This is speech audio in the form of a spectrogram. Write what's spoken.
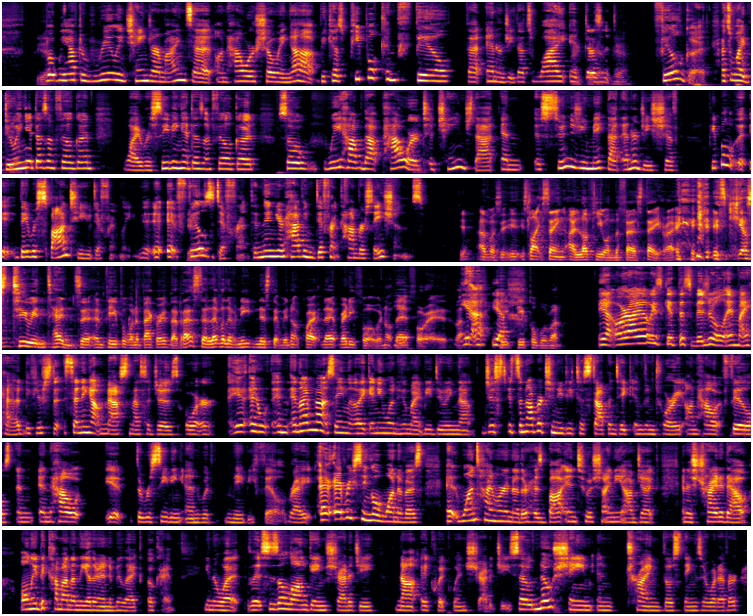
yeah. but we have to really change our mindset on how we're showing up because people can feel that energy. That's why it doesn't yeah. feel good. That's why doing yeah. it doesn't feel good why receiving it doesn't feel good. So we have that power mm-hmm. to change that. And as soon as you make that energy shift, people it, they respond to you differently. It, it feels yeah. different. And then you're having different conversations. Yeah otherwise it's like saying i love you on the first date right? It's just too intense and people want to back away from that. That's the level of neediness that we're not quite there ready for. We're not there for it. Yeah yeah. people will run yeah, or I always get this visual in my head if you're st- sending out mass messages or and, and and I'm not saying that like anyone who might be doing that just it's an opportunity to stop and take inventory on how it feels and and how it the receiving end would maybe feel, right? Every single one of us at one time or another has bought into a shiny object and has tried it out only to come out on the other end and be like, "Okay, you know what? This is a long game strategy not a quick win strategy. So, no shame in trying those things or whatever.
